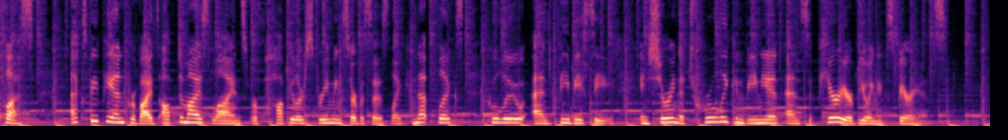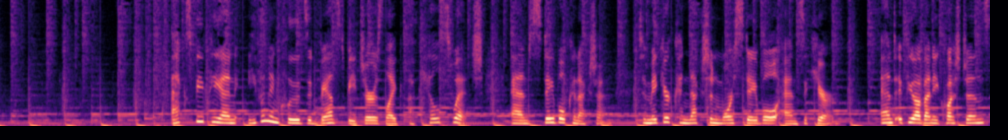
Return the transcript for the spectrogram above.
Plus, XVPN provides optimized lines for popular streaming services like Netflix, Hulu, and BBC, ensuring a truly convenient and superior viewing experience. XVPN even includes advanced features like a kill switch and stable connection to make your connection more stable and secure. And if you have any questions,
